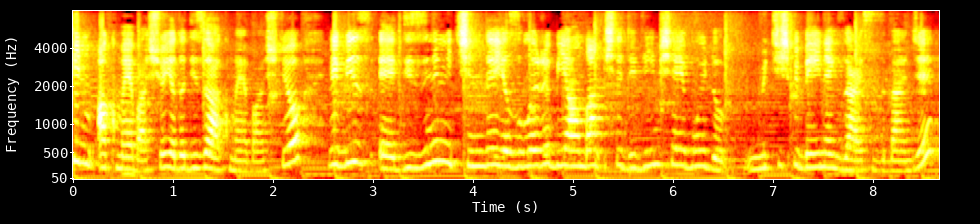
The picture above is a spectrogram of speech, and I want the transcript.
film akmaya başlıyor ya da dizi akmaya başlıyor ve biz e, dizinin içinde yazıları bir yandan işte dediğim şey buydu. Müthiş bir beyin egzersizi bence.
